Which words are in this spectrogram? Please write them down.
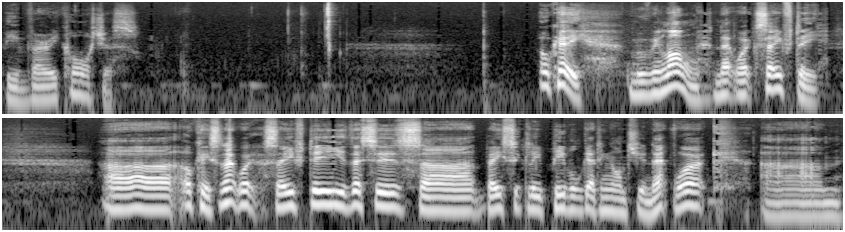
be very cautious. Okay, moving along, network safety. Uh, okay, so network safety, this is uh, basically people getting onto your network. Um,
